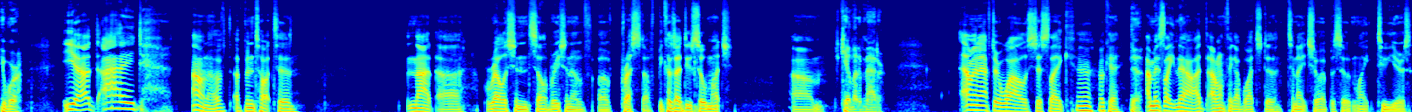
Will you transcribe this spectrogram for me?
You were? Yeah, I, I don't know. I've, I've been taught to not uh, relish in celebration of, of press stuff because I do so much. Um, you can't let it matter. I mean, after a while, it's just like, eh, okay. Yeah. I mean, it's like now, I, I don't think I've watched a Tonight Show episode in like two years.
